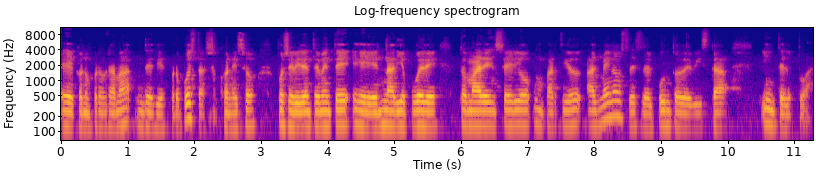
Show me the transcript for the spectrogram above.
eh, con un programa de 10 propuestas. Con eso, pues evidentemente nadie puede tomar en serio un partido, al menos desde el punto de vista intelectual.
